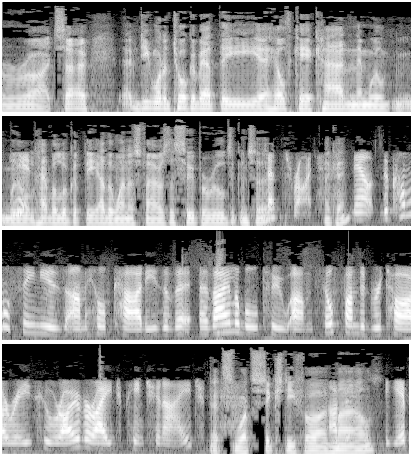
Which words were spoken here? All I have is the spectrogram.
Right. So, uh, do you want to talk about the uh, healthcare card, and then we'll we'll Yes. have a look at the other one as far as the super rules are concerned? That's right. Okay. Now, the Commonwealth Seniors um, Health Card is av- available to um, self-funded retirees who are over age pension age. That's what sixty-five males, Yep,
